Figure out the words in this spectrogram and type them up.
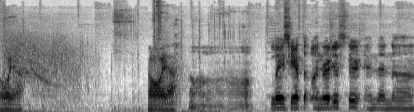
Oh yeah. Oh yeah. Oh. Lace, you have to unregister and then uh,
